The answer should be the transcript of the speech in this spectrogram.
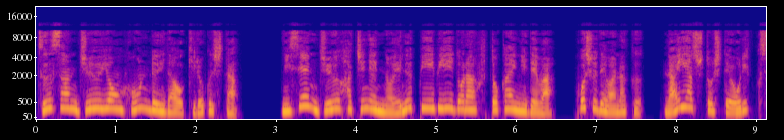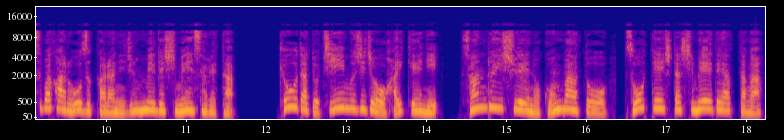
通算14本塁打を記録した。2018年の NPB ドラフト会議では、保守ではなく、内野手としてオリックスバファローズから2巡目で指名された。強打とチーム事情を背景に、三塁手へのコンバートを想定した指名であったが、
